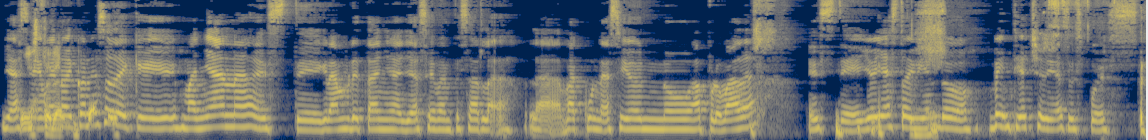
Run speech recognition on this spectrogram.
Ya sé, bueno, y con eso de que mañana este Gran Bretaña ya se va a empezar la, la vacunación no aprobada, este, yo ya estoy viendo 28 días después.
